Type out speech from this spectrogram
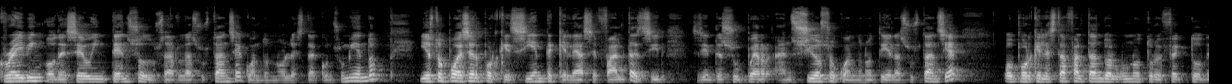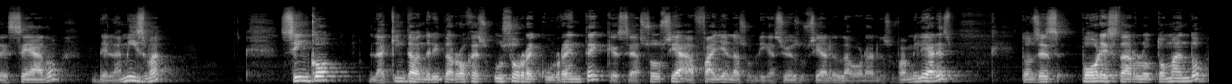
craving o deseo intenso de usar la sustancia cuando no la está consumiendo. Y esto puede ser porque siente que le hace falta, es decir, se siente súper ansioso cuando no tiene la sustancia, o porque le está faltando algún otro efecto deseado de la misma. 5. La quinta banderita roja es uso recurrente que se asocia a falla en las obligaciones sociales, laborales o familiares. Entonces, por estarlo tomando,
